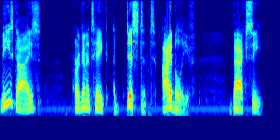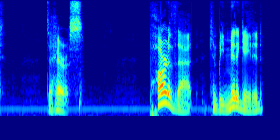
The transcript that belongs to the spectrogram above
These guys are going to take a distant, I believe, back seat to Harris. Part of that can be mitigated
